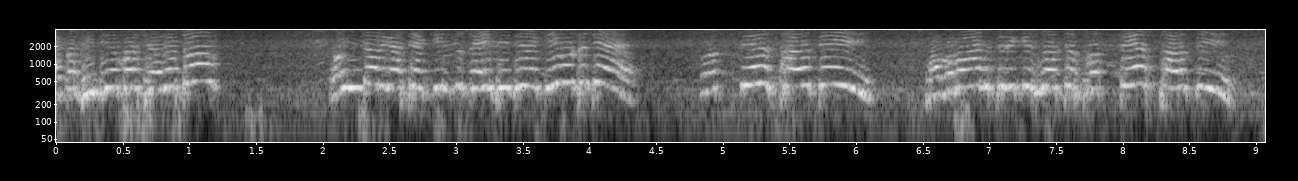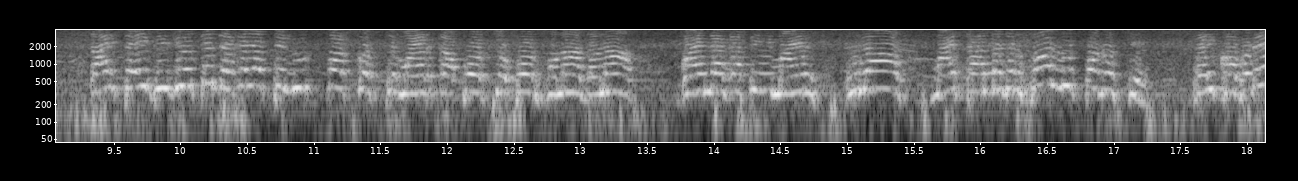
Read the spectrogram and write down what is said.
একটা ভিডিও করে ছেড়ে তো। উইন্টার গেছে, কিন্তু সেই ভিডিও কি উঠেছে সত্যের সারথি। ভগবান শ্রীকৃষ্ণ হচ্ছে সত্যের সারথি। তাই সেই ভিডিওতে দেখা যাচ্ছে লুটপাট করছে, মায়ের কাপড়, চোপড়, সোনা, দানা। গয়না গাটি মায়ের উলার মায়ের ঠান্ডা জল সব লুটপাট হচ্ছে। সেই খবরে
